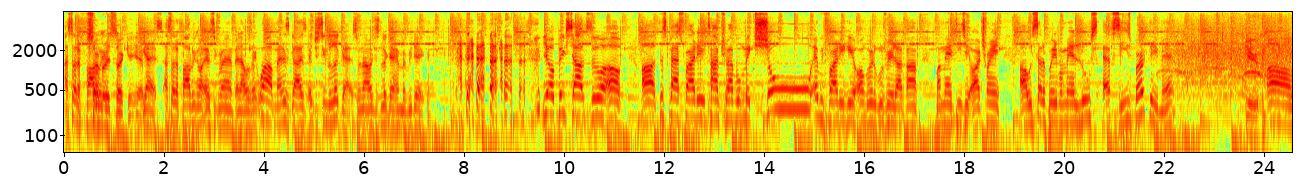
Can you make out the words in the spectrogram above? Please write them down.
I started following. Cerberus Circuit, yeah. Yes, I started following on Instagram, and I was like, "Wow, man, this guy's interesting to look at." So now I just look at him every day. Yo, big shout to uh, uh, this past Friday, Time Travel Mix Show every Friday here on GuerrillaGrooveRadio.com. My man DJ R Train. Uh, we celebrated my man Loose FC's birthday, man. Um,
